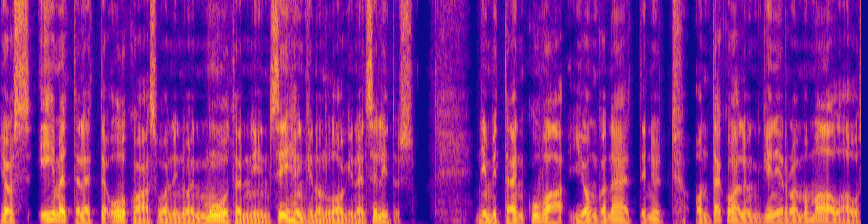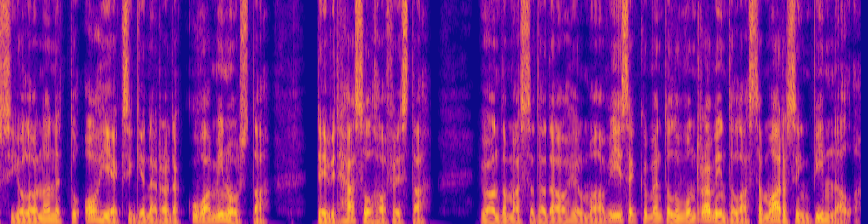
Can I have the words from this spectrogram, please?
Jos ihmettelette ulkoasuani noin muuten, niin siihenkin on looginen selitys. Nimittäin kuva, jonka näette nyt, on tekoälyn generoima maalaus, jolle on annettu ohjeeksi generoida kuva minusta, David Hasselhoffista, juontamassa tätä ohjelmaa 50-luvun ravintolassa Marsin pinnalla.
